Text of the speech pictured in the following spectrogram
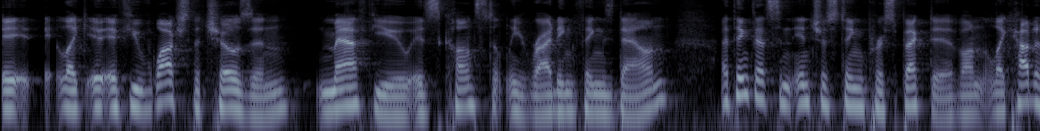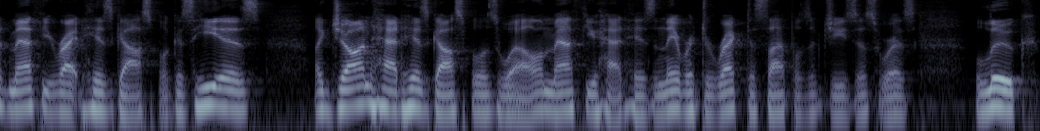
it, it- like if you've watched The Chosen, Matthew is constantly writing things down. I think that's an interesting perspective on like how did Matthew write his gospel because he is like John had his gospel as well, Matthew had his, and they were direct disciples of Jesus, whereas Luke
